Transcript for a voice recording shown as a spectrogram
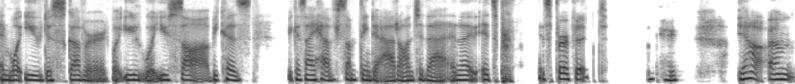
and what you discovered, what you what you saw, because because I have something to add on to that, and I, it's it's perfect. Okay, yeah. Um,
